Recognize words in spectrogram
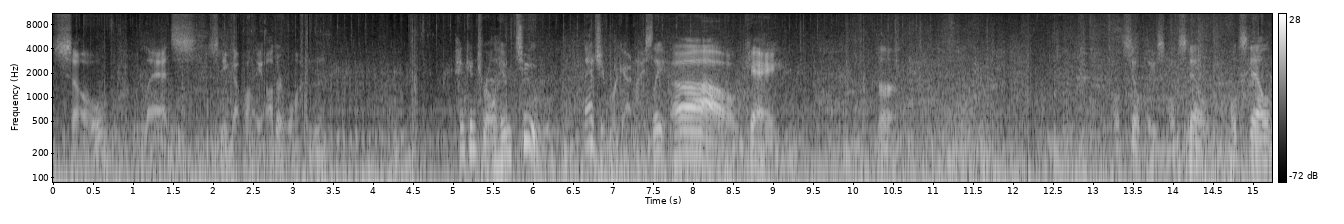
So, let's sneak up on the other one and control him, too. That should work out nicely. Oh, okay. Huh. Hold still, please. Hold still. Hold still.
